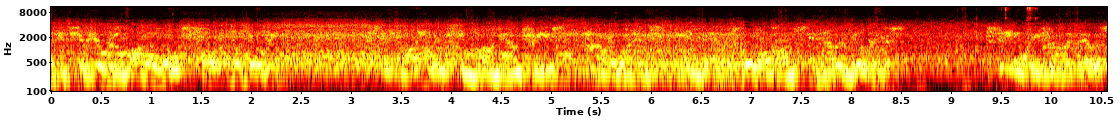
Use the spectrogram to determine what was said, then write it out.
An interior room on the lowest floor of a building. Street line winds can blow down trees, power lines, and damage mobile homes and other buildings. Stay away from windows.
